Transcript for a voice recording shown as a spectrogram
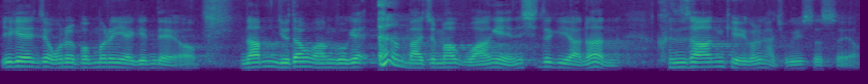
이게 이제 오늘 본문의 얘기인데요. 남유다 왕국의 마지막 왕인 시드기야는 근사한 계획을 가지고 있었어요.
